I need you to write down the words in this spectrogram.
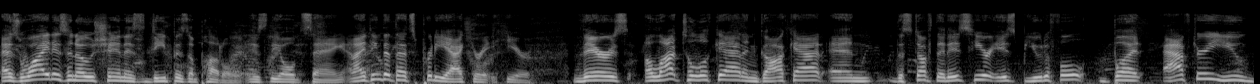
as wide as an ocean, as deep as a puddle is the old saying. And I think that that's pretty accurate here. There's a lot to look at and gawk at, and the stuff that is here is beautiful. But after you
